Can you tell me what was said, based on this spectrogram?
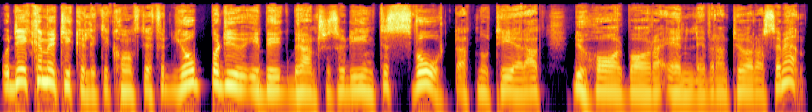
Och Det kan man tycka är lite konstigt, för jobbar du i byggbranschen så är det inte svårt att notera att du har bara en leverantör av cement.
